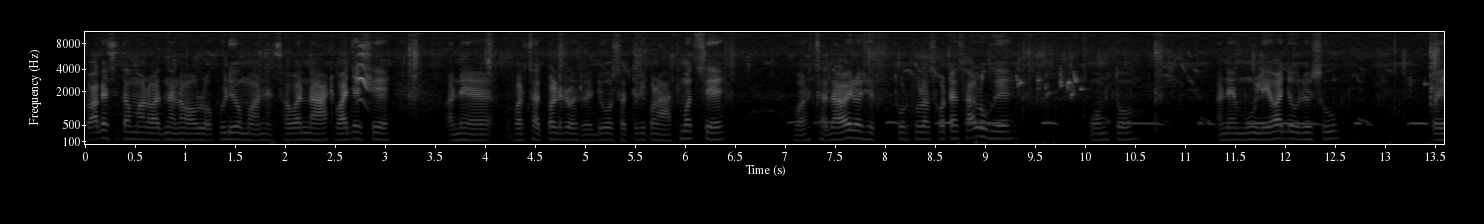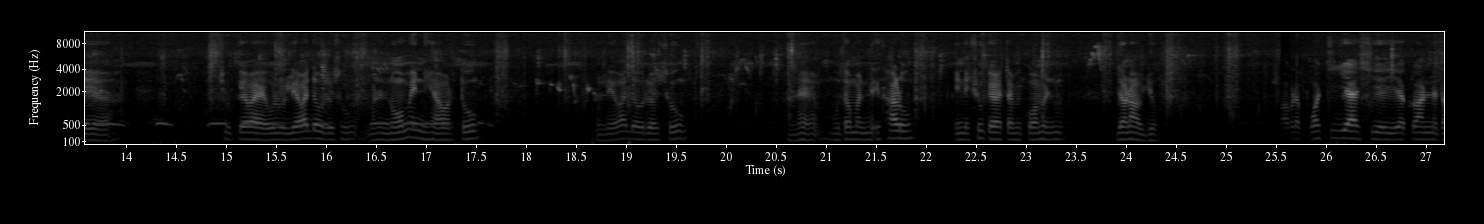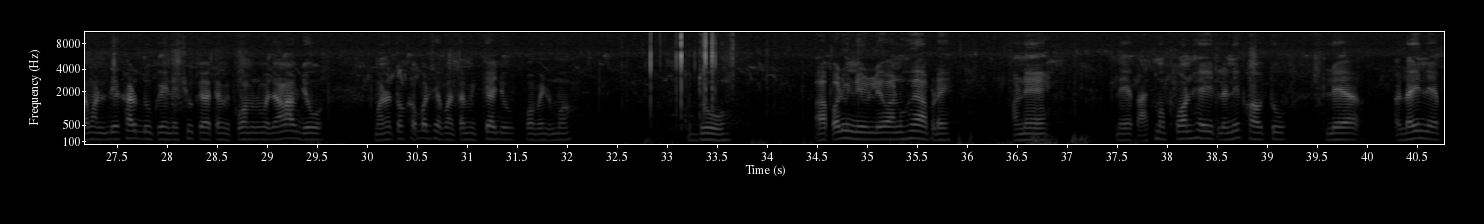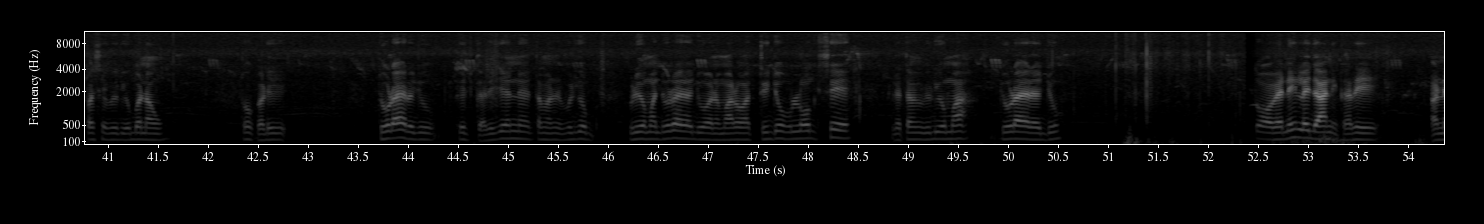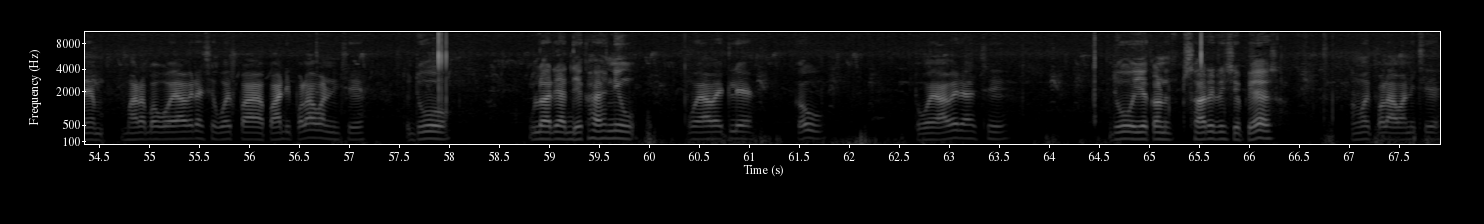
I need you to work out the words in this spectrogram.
સ્વાગત છે તમારો આજના નવા વ્લોગ વિડીયોમાં અને સવારના આઠ વાગે છે અને વરસાદ પડી રહ્યો છે. જુઓ, છત્રી પણ હાથમાં જ છે. વરસાદ આવી રહ્યો છે. થોડા થોડા છોટા ચાલુ છે ઓમ તો. અને હું લેવા જઉં રહ્યો છું. ભાઈ શું કહેવાય, ઓલું લેવા જઉં રહ્યો છું. મને નોમે નહીં આવડતું. લેવા જઉં રહ્યો છું. અને હું તમને દેખાડું. એને શું કહેવાય તમે કોમેન્ટમાં જણાવજો. આપણે પહોંચી ગયા છીએ એક અને તમને દેખાડી દઉં કે એને શું કહેવાય તમે કોમેન્ટમાં જણાવજો. મને તો ખબર છે, પણ તમે કહેજો કોમેન્ટમાં. જો, આ પડ્યું ને લેવાનું છે આપણે. અને ને એક હાથમાં ફોન છે એટલે નહીં ફાવતું. એટલે લઈને પછી વીડિયો બનાવું. તો ઘડી જોડાઈ રહેજો જ કરી જઈને તમે વીડિયો, વિડીયોમાં જોડાઈ રહેજો અને મારો આ ત્રીજો વ્લોગ છે, એટલે તમે વિડીયોમાં જોડાઈ રહેજો. તો હવે નહીં લઈ જવાની ઘરે. અને મારા બાબા આવેલા છે પા, પાડી પડાવવાની છે. તો જો ઉલારિયા દેખાય નહીં કોઈ આવે એટલે કહું તો ઓય આવી રહ્યા છે. જો એ કણ સારી રહી છે ભેંસ. હોય પડાવવાની છે.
